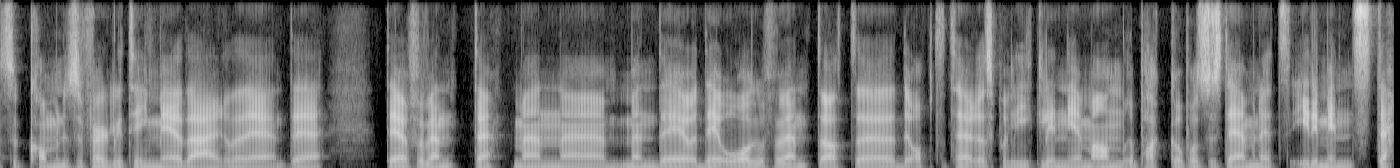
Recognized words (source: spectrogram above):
så kommer det selvfølgelig ting med der. Det, det, det er å forvente, men, eh, men det er det er òg å forvente at eh, det oppdateres på lik linje med andre pakker på systemet ditt, i det minste.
